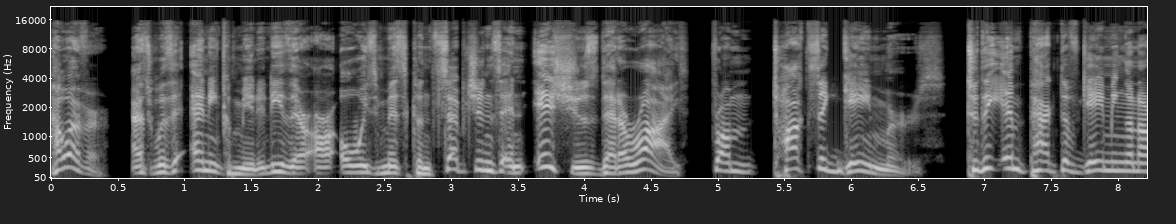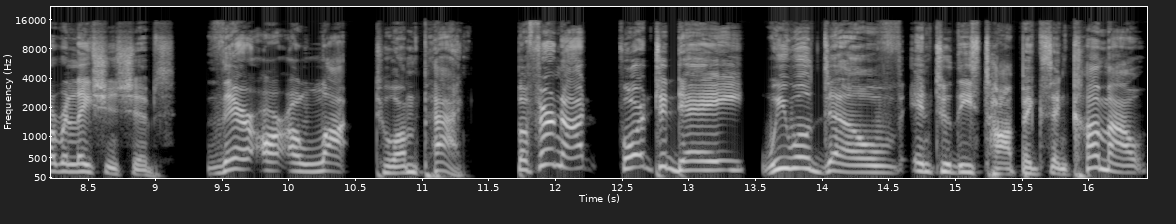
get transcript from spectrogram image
However, as with any community, there are always misconceptions and issues that arise. From toxic gamers to the impact of gaming on our relationships, there are a lot to unpack. But fear not, for today, we will delve into these topics and come out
